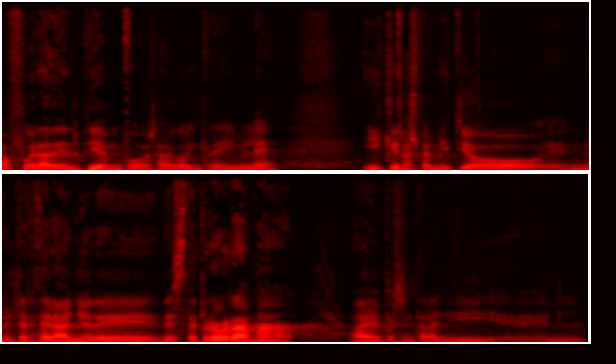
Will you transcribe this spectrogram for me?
¿no? fuera del tiempo, es algo increíble y que nos permitió en el tercer año de, de este programa eh, presentar allí el,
